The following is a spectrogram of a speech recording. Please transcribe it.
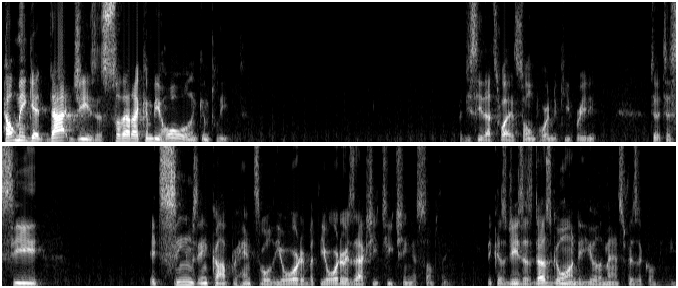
Help me get that, Jesus, so that I can be whole and complete. But you see, that's why it's so important to keep reading to, to see it seems incomprehensible, the order, but the order is actually teaching us something. Because Jesus does go on to heal the man's physical need.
